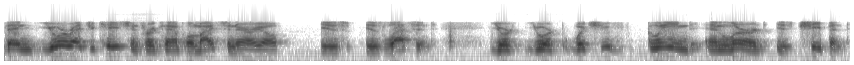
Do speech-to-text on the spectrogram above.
then your education, for example, in my scenario, is is lessened. Your your what you've gleaned and learned is cheapened.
